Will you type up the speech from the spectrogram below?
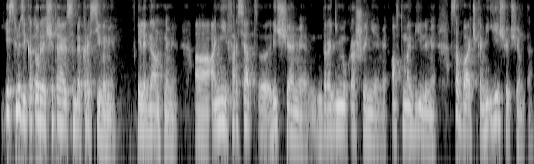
Есть люди, которые считают себя красивыми, элегантными. А, они форсят э, вещами, дорогими украшениями, автомобилями, собачками, еще чем-то.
